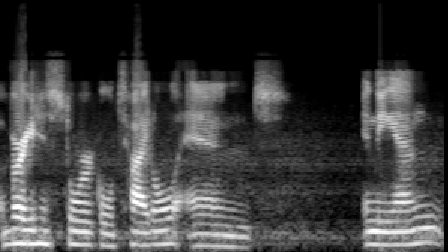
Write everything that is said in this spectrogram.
a very historical title, and in the end,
